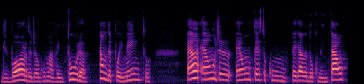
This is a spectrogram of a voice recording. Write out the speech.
de bordo de alguma aventura, é um depoimento, é, é, um, é um texto com pegada documental.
